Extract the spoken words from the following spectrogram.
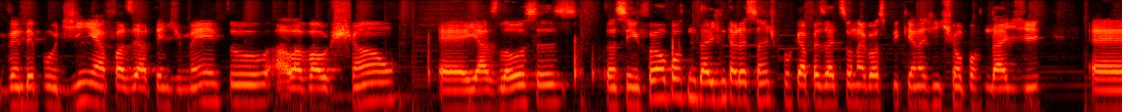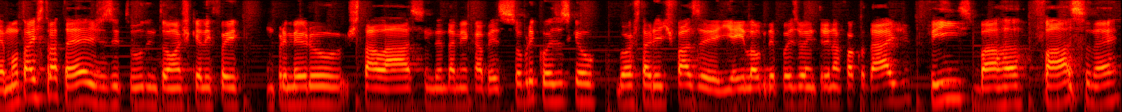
vender pudim, a fazer atendimento, a lavar o chão é, e as louças. Então, assim, foi uma oportunidade interessante, porque apesar de ser um negócio pequeno, a gente tinha a oportunidade de é, montar estratégias e tudo. Então, acho que ele foi um primeiro instalar, assim, dentro da minha cabeça sobre coisas que eu gostaria de fazer. E aí, logo depois, eu entrei na faculdade, fiz, barra, faço, né,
